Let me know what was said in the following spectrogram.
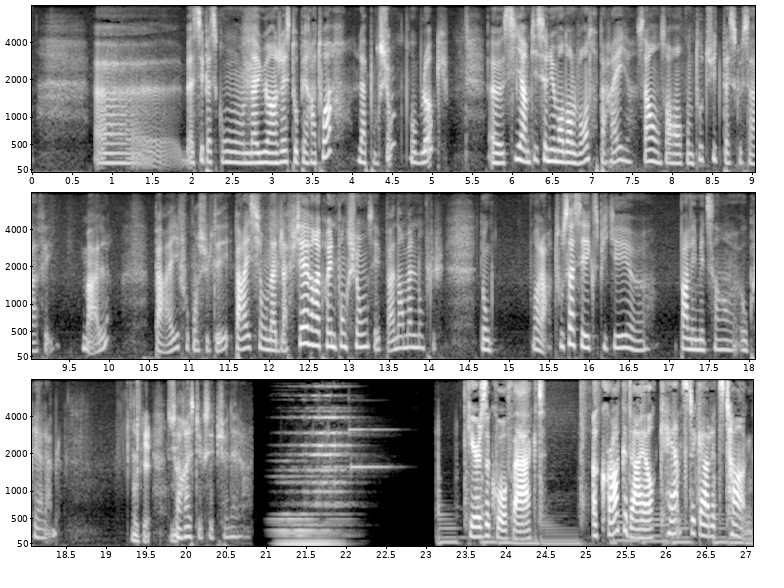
Euh, bah, c'est parce qu'on a eu un geste opératoire, la ponction au bloc. Euh, S'il y a un petit saignement dans le ventre, pareil, ça on s'en rend compte tout de suite parce que ça a fait mal. Pareil, il faut consulter. Pareil, si on a de la fièvre après une ponction, c'est pas normal non plus. Donc voilà, tout ça c'est expliqué euh, par les médecins euh, au préalable. Ok. Ça reste exceptionnel. Here's a cool fact a crocodile can't stick out its tongue.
